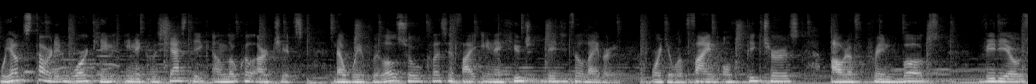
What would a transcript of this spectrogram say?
We have started working in ecclesiastic and local archives that we will also classify in a huge digital library, where you will find old pictures, out-of-print books, videos,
